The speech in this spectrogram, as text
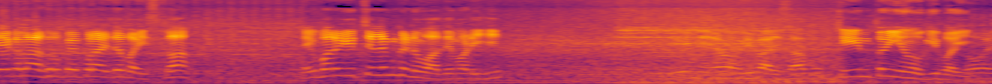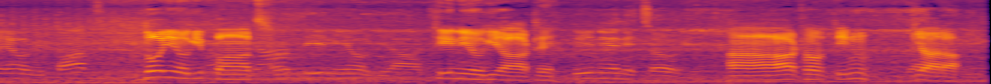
एक लाख रुपए प्राइस है भाई इसका। एक बार ये चिलम गिनवा दे मड़ी ही। तीन ये होगी भाई साहब। तीन तो ही होगी भाई। दो ये होगी पाँच। दो ही होगी पाँच। तीन ये होगी आठ। तीन ही होगी आठ। तीन ये नीचे होगी। हाँ आठ और तीन ग्यारह।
